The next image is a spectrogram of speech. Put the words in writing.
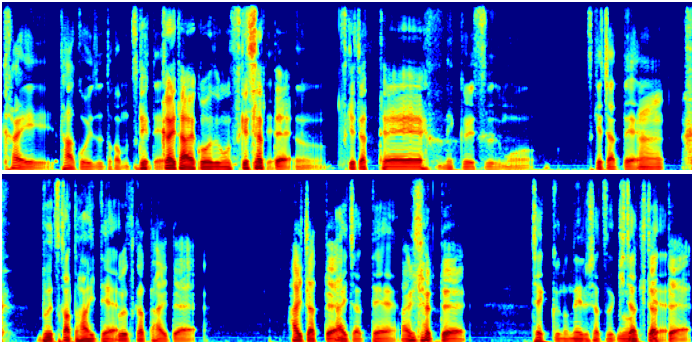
かいターコイズとかもつでけってかいターコーズもつけちゃって。うん、つけちゃって。ネックレスもつけちゃって、うん。ブーツカット履いて。ブーツカット履いて。履いちゃって。履いちゃって。履いちゃって。チェックのネイルシャツ着ちゃって。着ちゃって。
